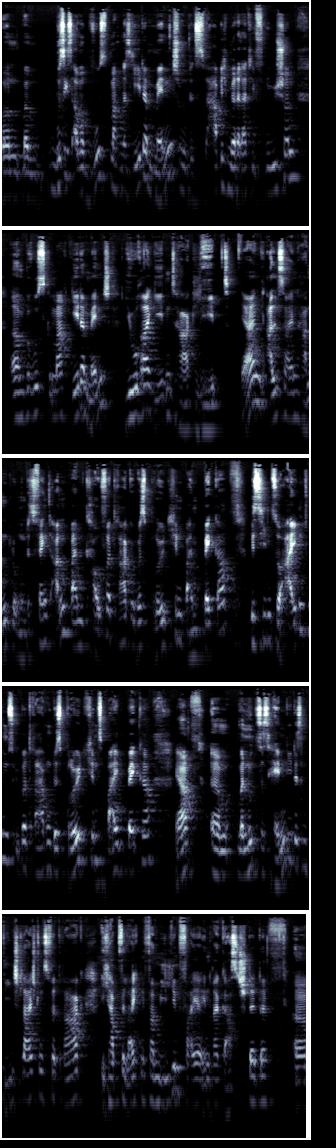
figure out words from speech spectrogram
Und man muss sich aber bewusst machen, dass jeder Mensch, und das habe ich mir relativ früh schon ähm, bewusst gemacht, jeder Mensch Jura jeden Tag lebt, ja, in all seinen Handlungen. Das fängt an beim Kaufvertrag übers Brötchen beim Bäcker bis hin zur Eigentumsübertragung des Brötchens beim Bäcker. Ja, ähm, man nutzt das Handy, das ist ein Dienstleistungsvertrag. Ich habe vielleicht eine Familienfeier in einer Gaststätte. Äh,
